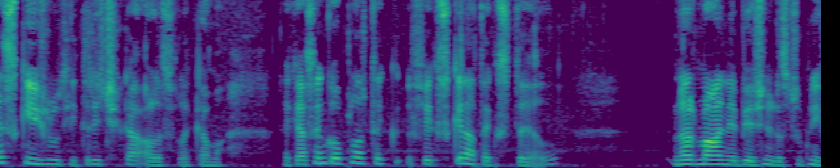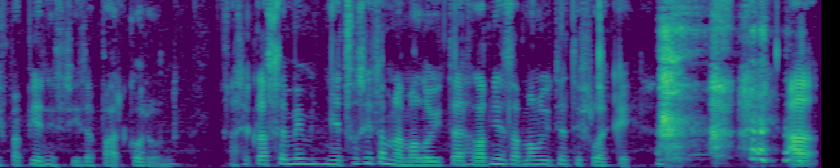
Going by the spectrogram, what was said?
Hezký žlutý trička, ale s flekama. Tak já jsem koupila tek, fixky na textil, normálně běžně dostupný v papírnictví za pár korun. A řekla jsem jim, něco si tam namalujte, hlavně zamalujte ty fleky. A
